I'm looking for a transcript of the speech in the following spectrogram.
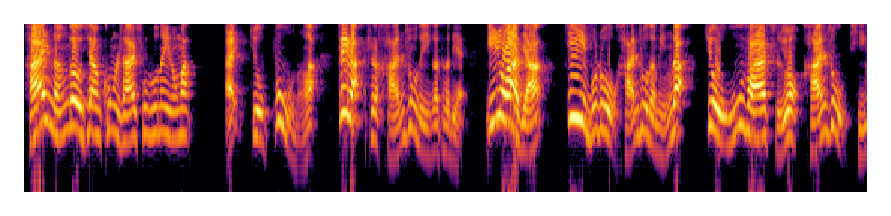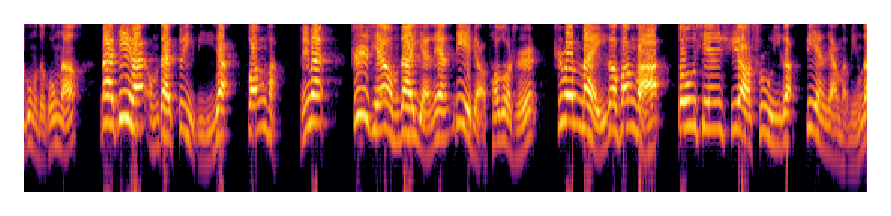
还能够向控制台输出内容吗？哎，就不能了。这个是函数的一个特点。一句话讲，记不住函数的名字，就无法使用函数提供的功能。那接下来我们再对比一下方法。同学们，之前我们在演练列表操作时，是不是每一个方法？都先需要输入一个变量的名字。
